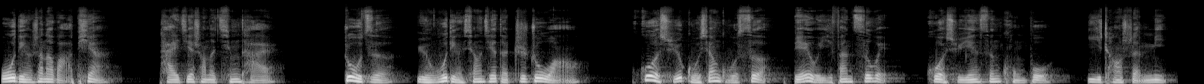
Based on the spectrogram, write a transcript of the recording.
屋顶上的瓦片，台阶上的青苔，柱子与屋顶相接的蜘蛛网，或许古香古色。别有一番滋味，或许阴森恐怖，异常神秘。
